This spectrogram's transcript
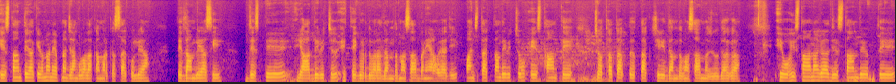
ਇਸ ਸਥਾਨ ਤੇ ਆ ਕੇ ਉਹਨਾਂ ਨੇ ਆਪਣਾ ਜੰਗ ਵਾਲਾ ਕਮਰ ਕੱਸਾ ਖੋਲਿਆ ਤੇ ਦਮ ਲਿਆ ਸੀ। ਜਿਸ ਦੇ ਯਾਦ ਦੇ ਵਿੱਚ ਇੱਥੇ ਗੁਰਦੁਆਰਾ ਦਮਦਮਾ ਸਾਹਿਬ ਬਣਿਆ ਹੋਇਆ ਜੀ। ਪੰਜ ਤਖਤਾਂ ਦੇ ਵਿੱਚੋਂ ਇਸ ਸਥਾਨ ਤੇ ਚੌਥਾ ਤਖਤ ਤਖਤ ਸ੍ਰੀ ਦਮਦਮਾ ਸਾਹਿਬ ਮੌਜੂਦ ਹੈਗਾ। ਇਹ ਉਹੀ ਸਥਾਨ ਹੈਗਾ ਜਿਸ ਸਥਾਨ ਦੇ ਉੱਤੇ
